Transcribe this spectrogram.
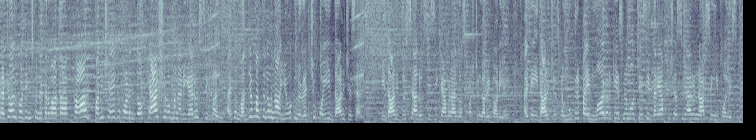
పెట్రోల్ కొట్టించుకున్న తర్వాత కార్డ్ పని చేయకపోవడంతో క్యాష్ ఇవ్వమని అడిగారు సిబ్బంది. అయితే మధ్య మత్తులో ఉన్న యువకులు రెచ్చిపోయి దాడి చేశారు. ఈ దాడి దృశ్యాలు సీసీ కెమెరాల్లో స్పష్టంగా రికార్డ్ అయ్యాయి. అయితే ఈ దాడి చేసిన ముగ్గురిపై మర్డర్ కేసు నమోదు చేసి దర్యాప్తు చేస్తున్నారు నార్సింగి పోలీసులు.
